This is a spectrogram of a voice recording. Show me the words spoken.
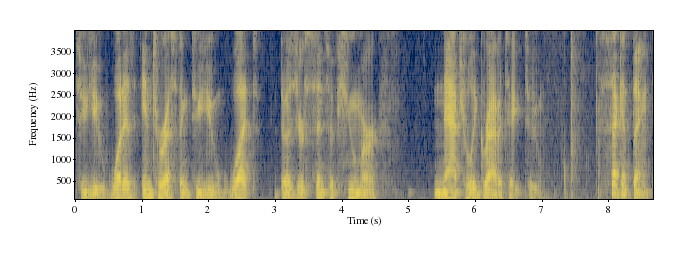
to you? What is interesting to you? What does your sense of humor naturally gravitate to? Second thing,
